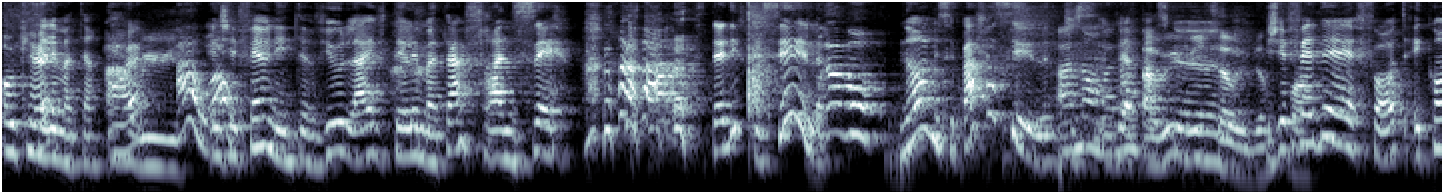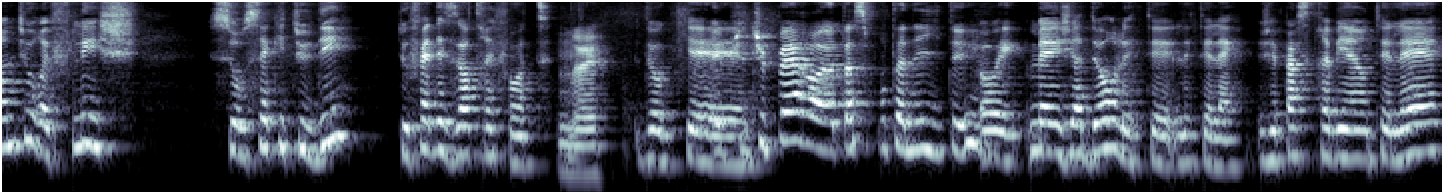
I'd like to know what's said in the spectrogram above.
Ok. télématin. Ah oui, oui. Ah, Et wow. j'ai fait une interview live télématin français. C'était difficile. Bravo. Non, mais c'est pas facile. Ah non, sais, mais non. parce Ah oui, que oui, ça, oui, bien J'ai fait des fautes et quand tu réfléchis sur ce que tu dis, tu fais des autres fautes. Ouais. Donc, euh, Et puis tu perds euh, ta spontanéité. oui, mais j'adore les, té- les télé. Je passe très bien en télé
